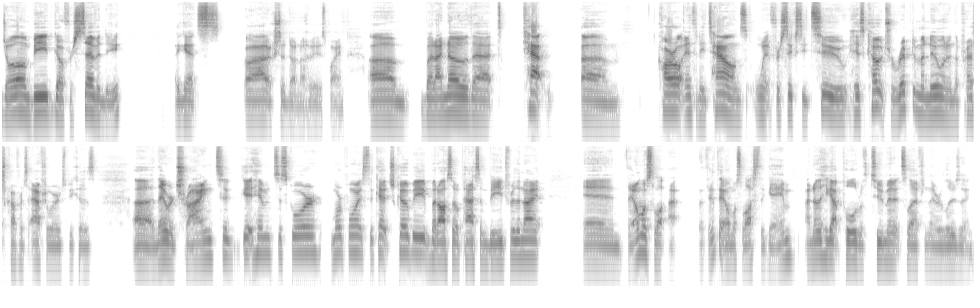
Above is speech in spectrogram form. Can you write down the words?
Joel Embiid go for 70 against. Well, I actually don't know who he was playing, um, but I know that KAT um, Karl-Anthony Towns went for 62. His coach ripped him a new one in the press conference afterwards because uh, they were trying to get him to score more points to catch Kobe, but also pass Embiid for the night. And they almost, lo- I think they almost lost the game. I know that he got pulled with two minutes left and they were losing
